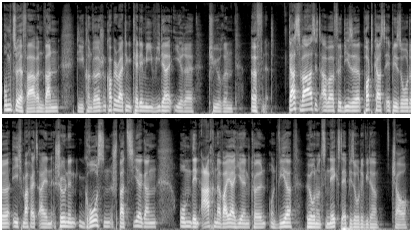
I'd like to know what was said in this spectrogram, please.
um zu erfahren, wann die Conversion Copywriting Academy wieder ihre Türen öffnet. Das war es jetzt aber für diese Podcast-Episode. Ich mache jetzt einen schönen großen Spaziergang um den Aachener Weiher hier in Köln und wir hören uns nächste Episode wieder. Ciao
